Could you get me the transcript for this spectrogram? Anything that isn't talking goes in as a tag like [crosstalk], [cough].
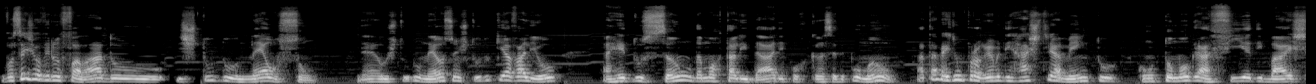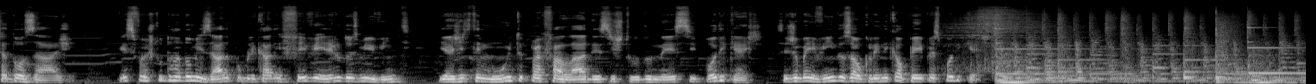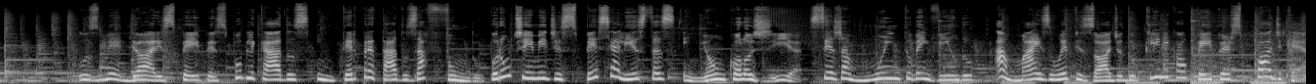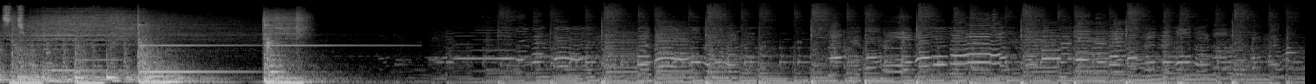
Vocês já ouviram falar do estudo Nelson? Né? O estudo Nelson é um estudo que avaliou a redução da mortalidade por câncer de pulmão através de um programa de rastreamento com tomografia de baixa dosagem. Esse foi um estudo randomizado publicado em fevereiro de 2020 e a gente tem muito para falar desse estudo nesse podcast. Sejam bem-vindos ao Clinical Papers Podcast. Os melhores papers publicados, interpretados a fundo por um time de especialistas em oncologia. Seja muito bem-vindo a mais um episódio do Clinical Papers Podcast.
